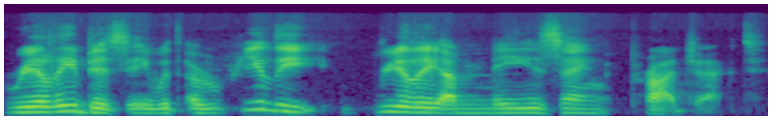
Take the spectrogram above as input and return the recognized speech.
really busy with a really, really amazing project.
